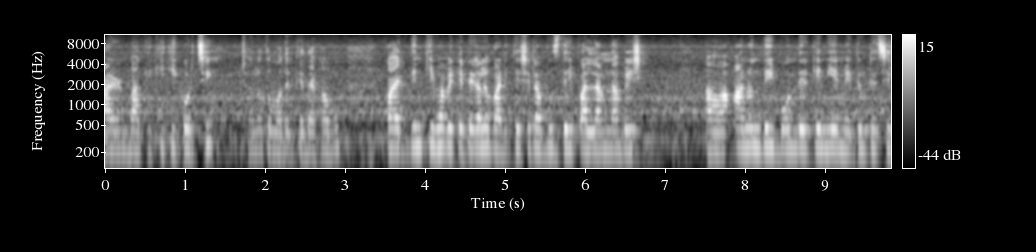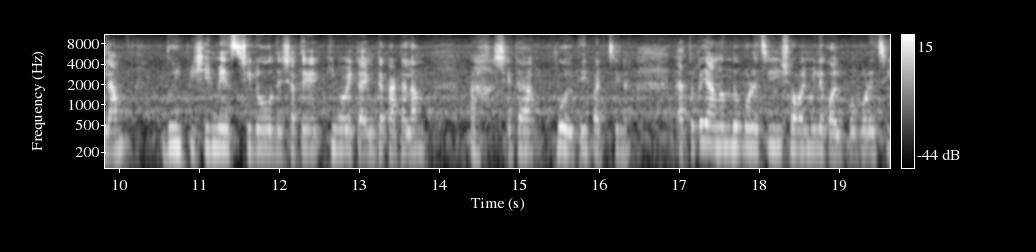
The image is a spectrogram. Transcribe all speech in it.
আর বাকি কি কি করছি, চলো তোমাদেরকে দেখাবো। কয়েকদিন কীভাবে কেটে গেল বাড়িতে সেটা বুঝতেই পারলাম না। বেশ আনন্দেই বোনদেরকে নিয়ে মেতে উঠেছিলাম। দুই পিসির মেয়ে ছিল ওদের সাথে কীভাবে টাইমটা কাটালাম সেটা বলতেই পারছি না। এতটাই আনন্দ করেছি, সবাই মিলে গল্প করেছি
